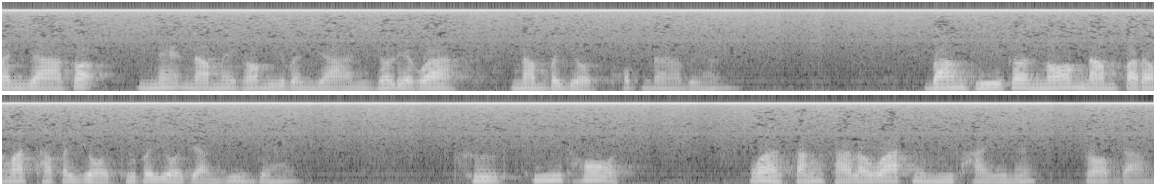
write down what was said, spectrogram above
ปัญญาก็แนะนำให้เขามีปัญญา นี่เขาเรียกว่านำประโยชน์พบหน้าไปให้ บางทีก็น้อมนำปรมัตถประโยชน์คือประโยชน์อย่างยิ่งไปให้คือชี้โทษ ว่าสังสารวัฏนี่มีภัยนะรอบด้าน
